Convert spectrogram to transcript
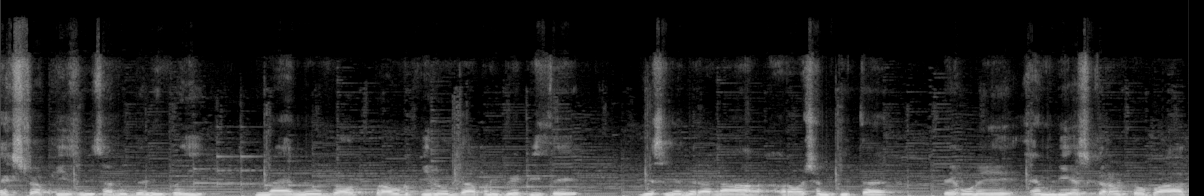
ਐਕਸਟਰਾ ਫੀਸ ਨਹੀਂ ਸਾਨੂੰ ਦੇਣੀ ਪਈ। ਮੈਨੂੰ ਬਹੁਤ ਪ੍ਰਾਊਡ ਫੀਲ ਹੁੰਦਾ ਆਪਣੀ ਬੇਟੀ ਤੇ ਜਿਸ ਨੇ ਮੇਰਾ ਨਾਮ ਰੋਸ਼ਨ ਕੀਤਾ ਹੈ ਤੇ ਹੁਣ ਇਹ ਐਮਡੀਐਸ ਕਰਨ ਤੋਂ ਬਾਅਦ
